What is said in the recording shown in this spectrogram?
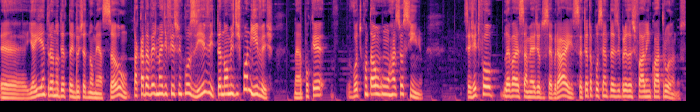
É, e aí, entrando dentro da indústria de nomeação, tá cada vez mais difícil, inclusive, ter nomes disponíveis. Né? Porque, vou te contar um, um raciocínio. Se a gente for levar essa média do Sebrae, 70% das empresas falam em 4 anos.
